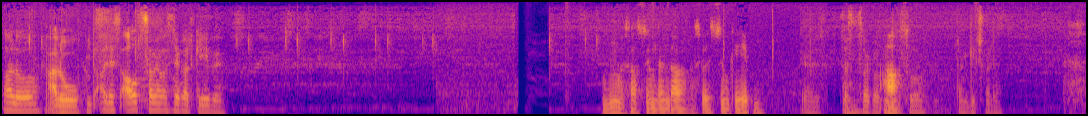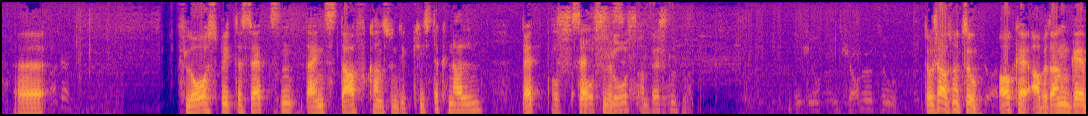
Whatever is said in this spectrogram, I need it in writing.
Hallo. Hallo. Und alles aufsammeln, was ich dir gerade gebe. Hm, was hast du ihm denn da? Was willst du ihm geben? Ja, das, das Zeug auf Ah. so. Dann geht's schneller. Äh, Floß bitte setzen. Dein Stuff kannst du in die Kiste knallen. Bett Aufs, aufs setzen. das- Los am besten. Du schaust nur zu. Okay, aber dann geh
